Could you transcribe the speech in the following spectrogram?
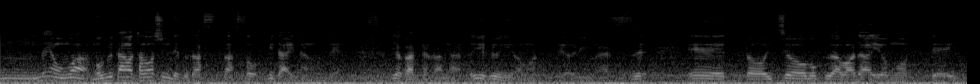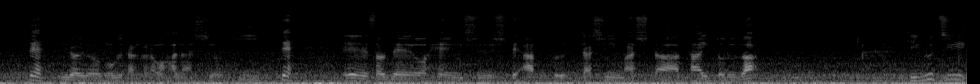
うんでもまあモグタンは楽しんでくださったそうみたいなのでよかったかなというふうに思っております。えー、っと一応僕が話題を持っていっていろいろモグタンからお話を聞いて、えー、それを編集してアップいたしました。タイトルが樋口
